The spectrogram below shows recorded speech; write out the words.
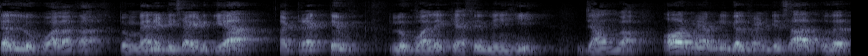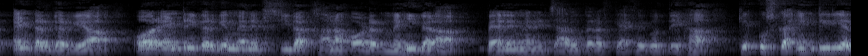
डल लुक वाला था। तो मैंने डिसाइड किया अट्रैक्टिव लुक वाले कैफ़े में ही जाऊँगा। और मैं अपनी गर्लफ्रेंड के साथ उधर एंटर कर गया, और एंट्री करके मैंने सीधा खाना ऑर्डर नहीं करा। पहले मैंने चारों तरफ़ कैफ़े को देखा कि उसका इंटीरियर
